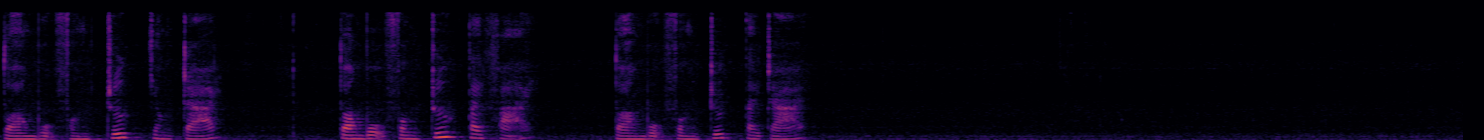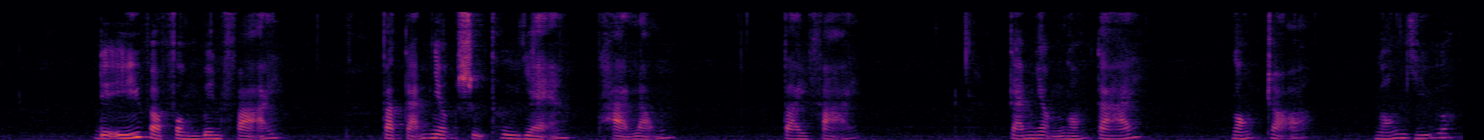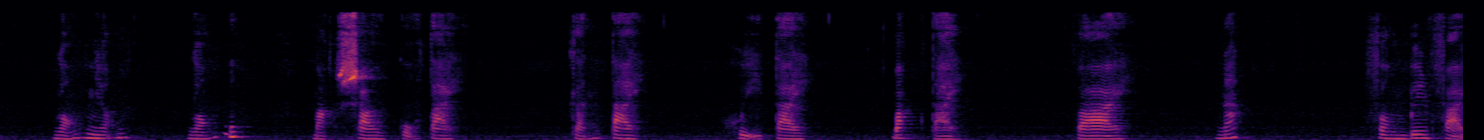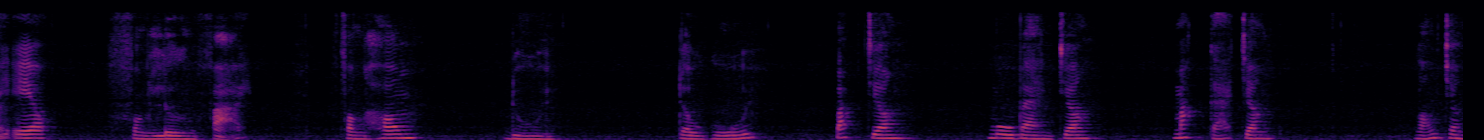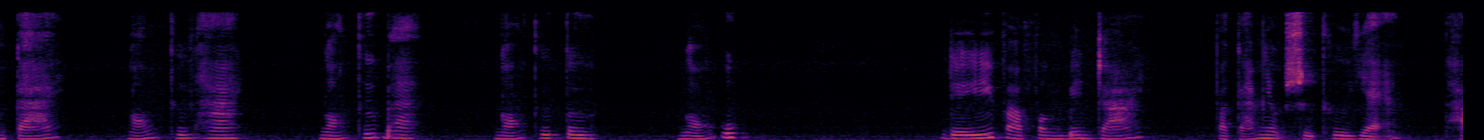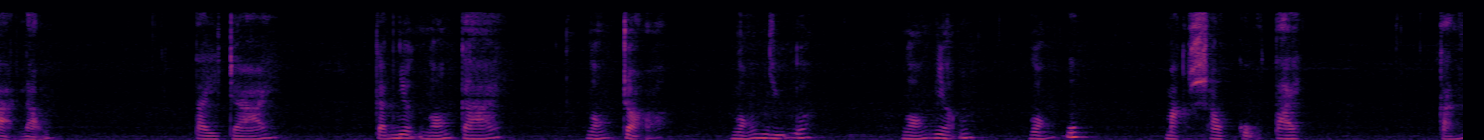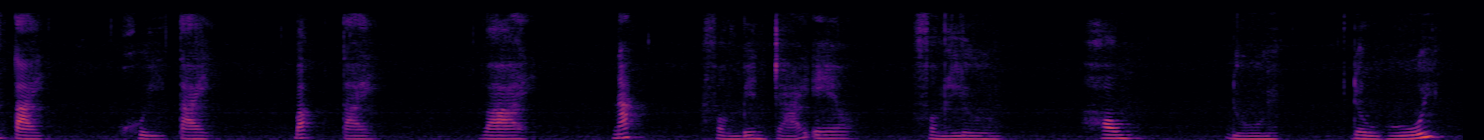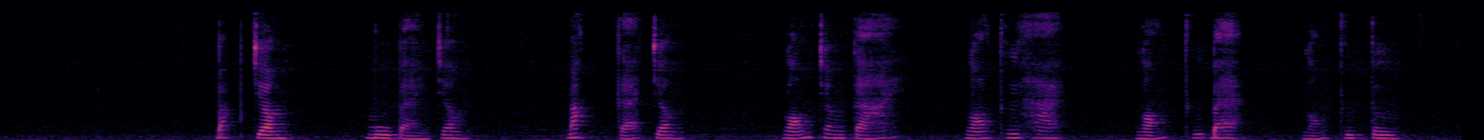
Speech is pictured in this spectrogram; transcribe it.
toàn bộ phần trước chân trái, toàn bộ phần trước tay phải, toàn bộ phần trước tay trái. Để ý vào phần bên phải và cảm nhận sự thư giãn, thả lỏng tay phải. Cảm nhận ngón cái, ngón trỏ, ngón giữa ngón nhẫn, ngón út, mặt sau cổ tay, cánh tay, khuỷu tay, bắp tay, vai, nách, phần bên phải eo, phần lườn phải, phần hông, đùi, đầu gối, bắp chân, mu bàn chân, mắt cá chân, ngón chân cái ngón thứ hai, ngón thứ ba, ngón thứ tư, ngón út. Để ý vào phần bên trái và cảm nhận sự thư giãn, thả lỏng. Tay trái, cảm nhận ngón cái, ngón trỏ, ngón giữa, ngón nhẫn, ngón út, mặt sau cổ tay. Cánh tay khuỷu tay bắp tay, vai, nách, phần bên trái eo, phần lườn hông, đùi, đầu gối, bắp chân, mu bàn chân, mắt cá chân, ngón chân cái, ngón thứ hai, ngón thứ ba, ngón thứ tư,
